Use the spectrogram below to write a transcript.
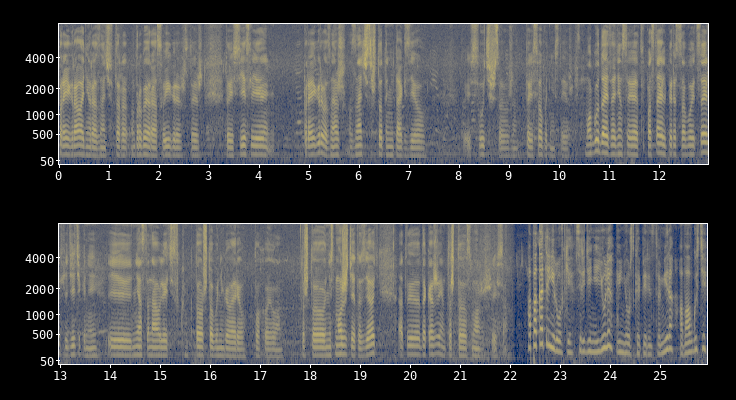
Проиграл один раз, значит, второй, другой раз выиграешь. То есть, то есть если проигрывал, знаешь, значит, что-то не так сделал. То есть учишься уже, то есть опыт не стаешь. Могу дать один совет. Поставили перед собой цель, идите к ней. И не останавливайтесь, кто что бы ни говорил плохое вам. То, что не сможете это сделать, а ты докажи им то, что сможешь, и все. А пока тренировки. В середине июля юниорское первенство мира, а в августе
